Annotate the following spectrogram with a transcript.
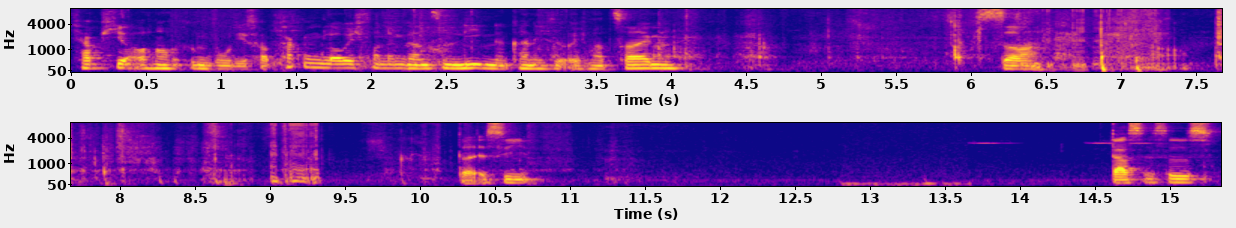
Ich habe hier auch noch irgendwo die Verpackung, glaube ich, von dem Ganzen liegen. Dann kann ich sie euch mal zeigen. So, genau. Da ist sie. Das ist es.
